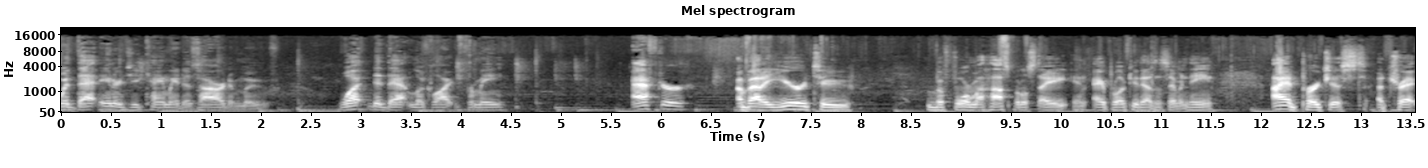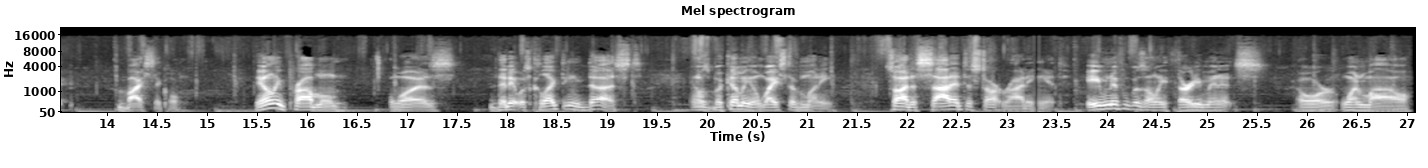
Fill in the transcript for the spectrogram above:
With that energy came a desire to move. What did that look like for me? after about a year or two before my hospital stay in April of 2017, I had purchased a Trek bicycle. The only problem was that it was collecting dust and was becoming a waste of money. So I decided to start riding it. Even if it was only 30 minutes or one mile,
